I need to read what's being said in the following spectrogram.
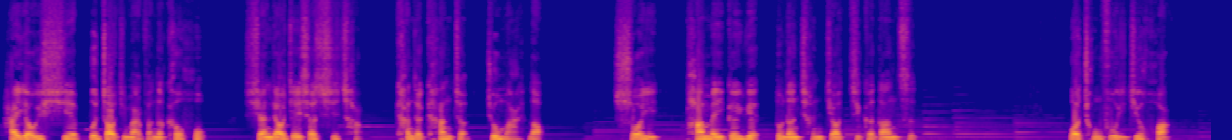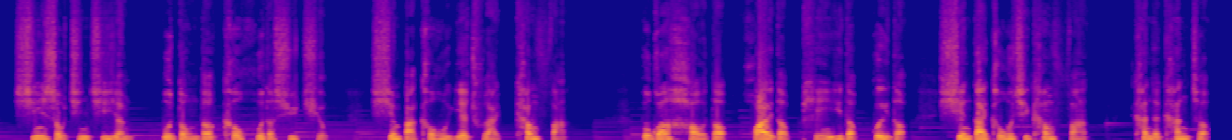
还有一些不着急买房的客户，想了解一下市场，看着看着就买了，所以他每个月都能成交几个单子。我重复一句话。新手经纪人不懂得客户的需求，先把客户约出来看房，不管好的、坏的、便宜的、贵的，先带客户去看房。看着看着，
